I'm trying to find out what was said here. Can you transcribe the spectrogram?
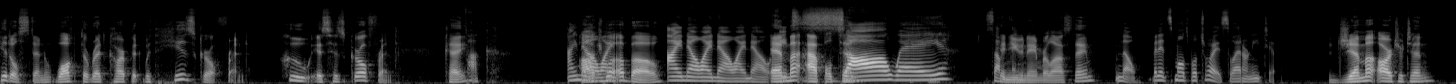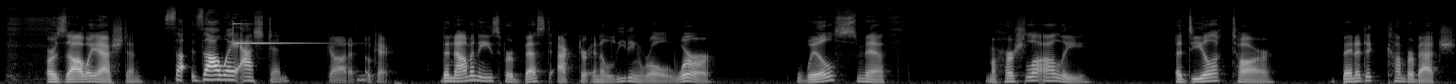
Hiddleston walked the red carpet with his girlfriend. Who is his girlfriend? Okay. Fuck. I know. I, Aboah. I know. I know. I know. Emma It's Appleton. Zawe. Something. Can you name her last name? No, but it's multiple choice, so I don't need to. Gemma Arterton or Zawe Ashton? Z- Zawe Ashton. Got it. Okay. The nominees for Best Actor in a Leading Role were Will Smith, Mahershala Ali, Adeel Akhtar, Benedict Cumberbatch,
